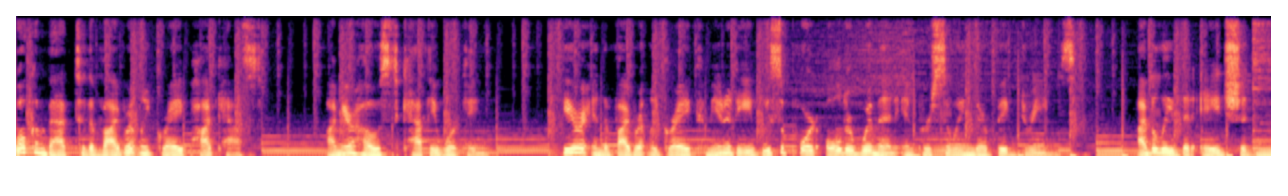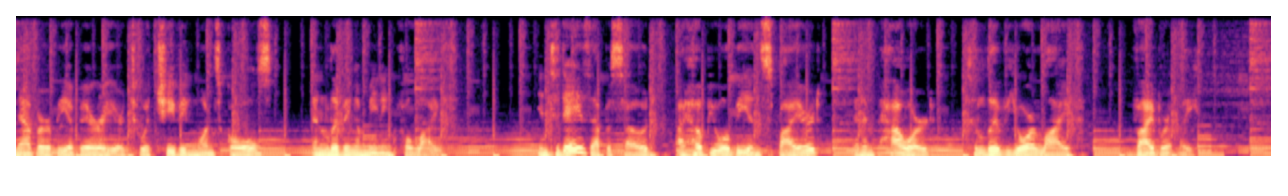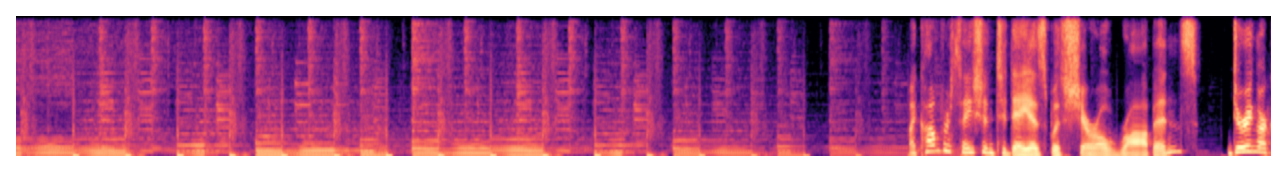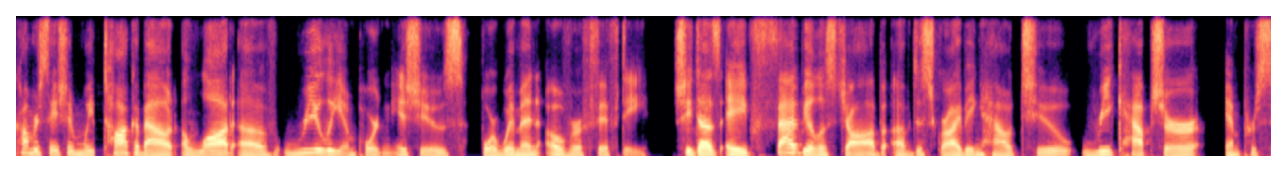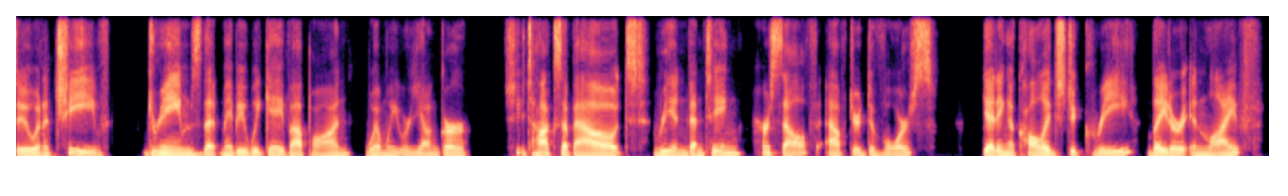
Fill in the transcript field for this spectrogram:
Welcome back to the Vibrantly Grey podcast. I'm your host, Kathy Working. Here in the Vibrantly Grey community, we support older women in pursuing their big dreams. I believe that age should never be a barrier to achieving one's goals and living a meaningful life. In today's episode, I hope you will be inspired and empowered to live your life vibrantly. My conversation today is with Cheryl Robbins. During our conversation, we talk about a lot of really important issues for women over 50. She does a fabulous job of describing how to recapture and pursue and achieve dreams that maybe we gave up on when we were younger. She talks about reinventing herself after divorce, getting a college degree later in life,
